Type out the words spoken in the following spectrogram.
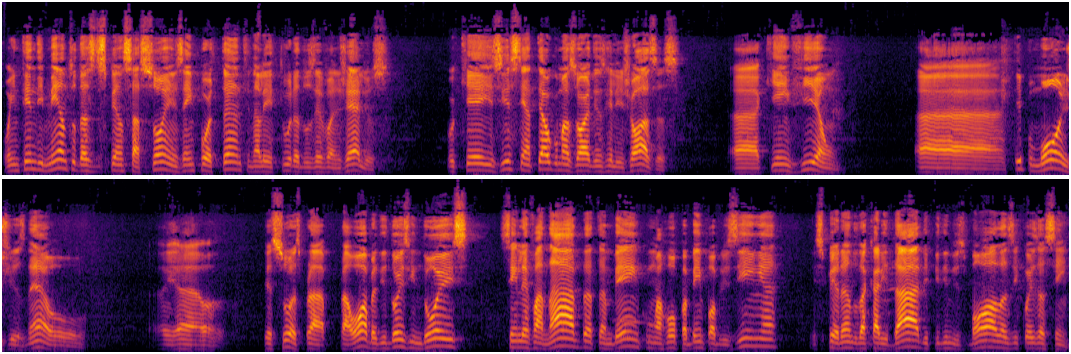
O entendimento das dispensações é importante na leitura dos evangelhos, porque existem até algumas ordens religiosas uh, que enviam, uh, tipo monges, né, ou, uh, pessoas para a obra de dois em dois, sem levar nada também, com uma roupa bem pobrezinha, esperando da caridade, pedindo esmolas e coisas assim.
